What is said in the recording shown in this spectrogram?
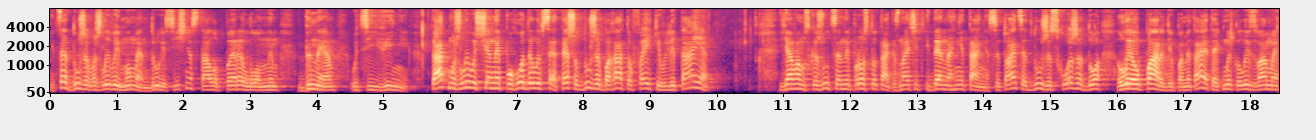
І це дуже важливий момент. 2 січня стало переломним днем у цій війні. Так, можливо, ще не погодили все. Те, що дуже багато фейків літає. Я вам скажу, це не просто так. Значить, іде нагнітання. Ситуація дуже схожа до леопардів. Пам'ятаєте, як ми колись з вами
